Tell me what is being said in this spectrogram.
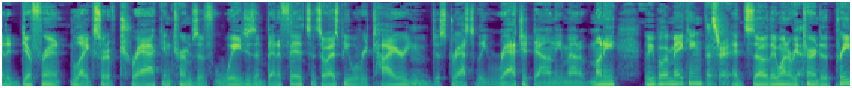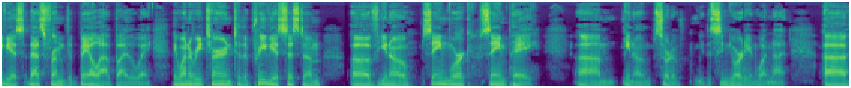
at a different, like sort of track in terms of wages and benefits. And so as people retire, you just drastically ratchet down the amount of money that people are making. That's right. And so they want to return to the previous. That's from the bailout, by the way. They want to return to the previous system of, you know, same work, same pay. Um, you know, sort of the seniority and whatnot. Uh,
